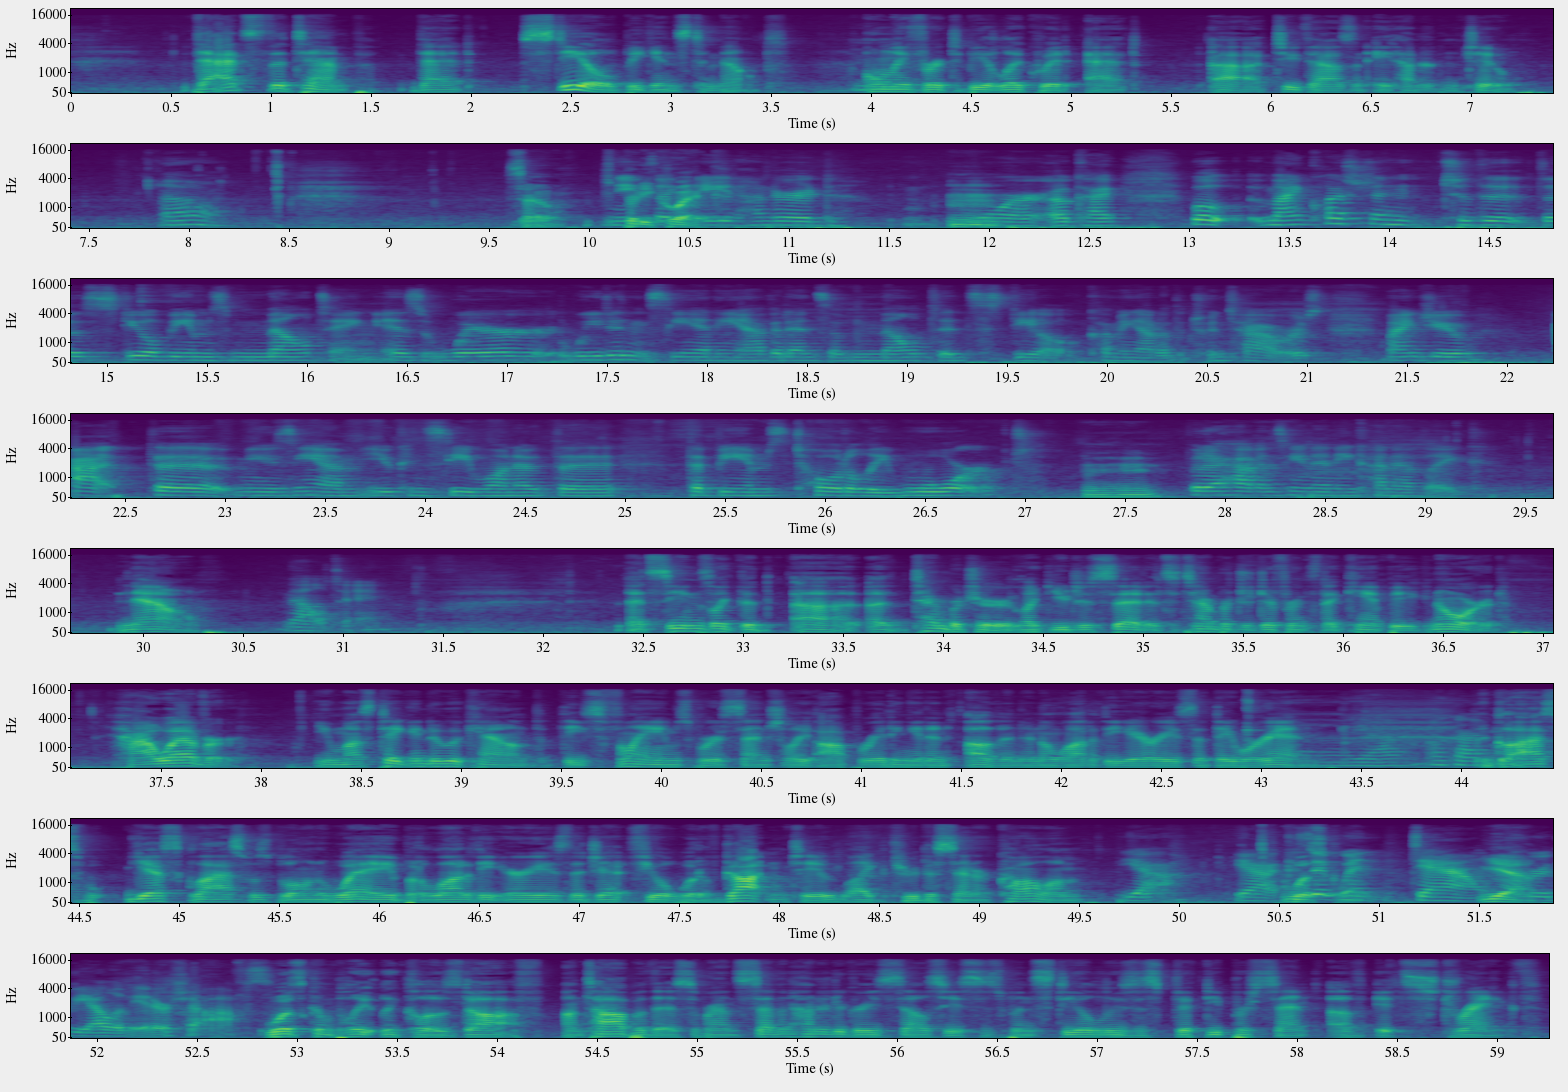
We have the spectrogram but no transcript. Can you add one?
that's the temp that steel begins to melt, mm-hmm. only for it to be a liquid at uh, 2802. oh So it's Needs pretty like quick. 800 more. Okay. Well, my question to the the steel beams melting is where we didn't see any evidence of melted steel coming out of the twin towers. Mind you, at the museum, you can see one of the the beams totally warped. Mm-hmm. But I haven't seen any kind of like Now, melting. That seems like the uh, a temperature, like you just said, it's a temperature difference that can't be ignored. However, you must take into account that these flames were essentially operating in an oven in a lot of the areas that they were in. Oh yeah. Okay. The glass, yes, glass was blown away, but a lot of the areas the jet fuel would have gotten to, like through the center column, Yeah. Yeah, because it com- went down Yeah. through the elevator shafts. was completely closed off. On top of this, around 700 degrees Celsius is when steel loses 50% of its strength.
